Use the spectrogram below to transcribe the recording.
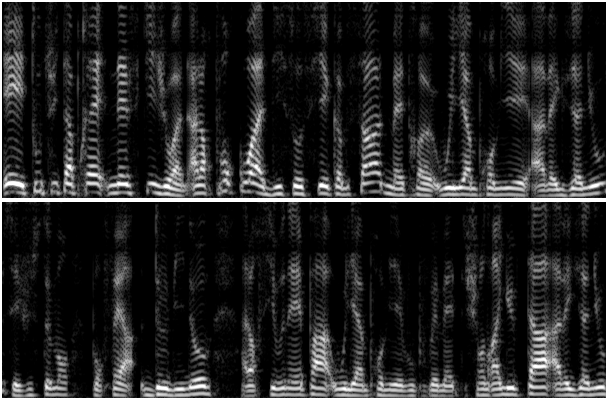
et tout de suite après Nevsky Johan. Alors pourquoi dissocier comme ça, de mettre William Ier avec Xian Yu? C'est justement pour faire deux binômes. Alors si vous n'avez pas William Ier, vous pouvez mettre Chandragupta avec Xian Yu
